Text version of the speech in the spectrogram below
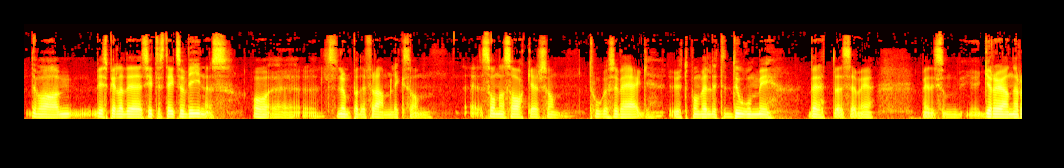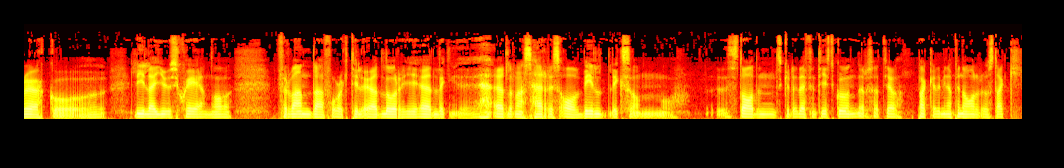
det var, vi spelade City States of Venus och eh, slumpade fram liksom eh, sådana saker som tog oss iväg ut på en väldigt domig berättelse med, med liksom grön rök och lila ljussken och förvandla folk till ödlor i ödle, ödlornas herres avbild liksom. Och staden skulle definitivt gå under så att jag packade mina penaler och stack.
